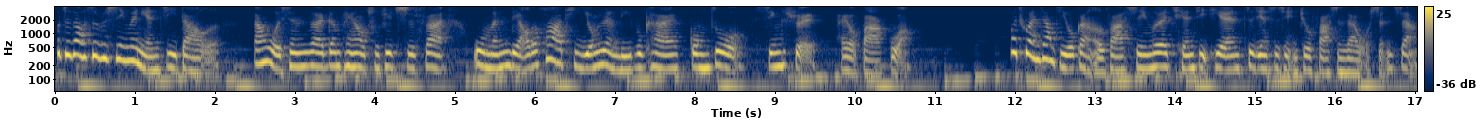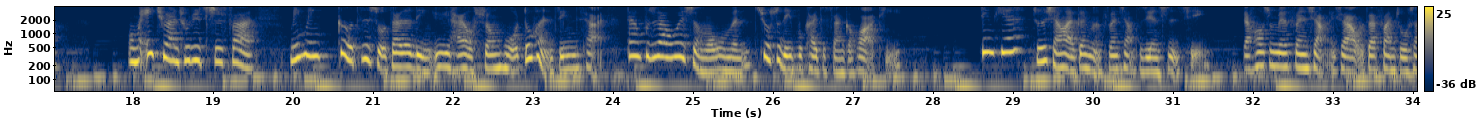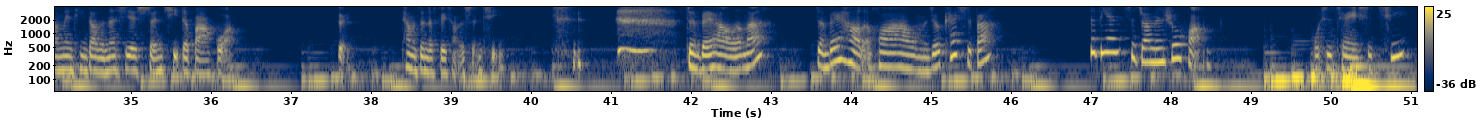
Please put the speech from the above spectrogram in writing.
不知道是不是因为年纪到了，当我现在跟朋友出去吃饭，我们聊的话题永远离不开工作、薪水还有八卦。会突然这样子有感而发，是因为前几天这件事情就发生在我身上。我们一群人出去吃饭，明明各自所在的领域还有生活都很精彩，但不知道为什么我们就是离不开这三个话题。今天就是想要来跟你们分享这件事情，然后顺便分享一下我在饭桌上面听到的那些神奇的八卦。对他们真的非常的神奇。准备好了吗？准备好的话，我们就开始吧。这边是专门说谎，我是乘以十七。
